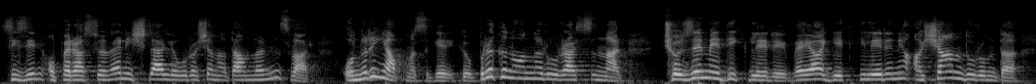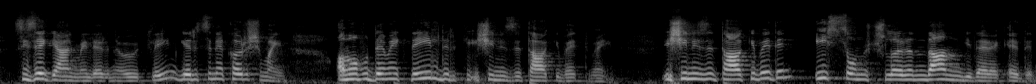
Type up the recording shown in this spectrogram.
sizin operasyonel işlerle uğraşan adamlarınız var. Onların yapması gerekiyor. Bırakın onları uğraşsınlar. Çözemedikleri veya yetkilerini aşan durumda size gelmelerini öğütleyin. Gerisine karışmayın. Ama bu demek değildir ki işinizi takip etmeyin. İşinizi takip edin, iş sonuçlarından giderek edin.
